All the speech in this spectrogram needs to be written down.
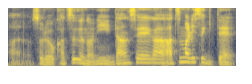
あのそれを担ぐのに男性が集まりすぎて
